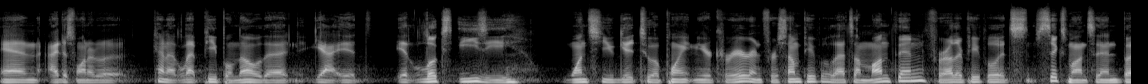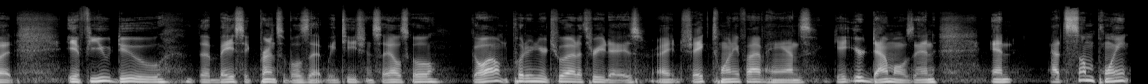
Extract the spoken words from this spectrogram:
And I just wanted to kind of let people know that yeah, it it looks easy once you get to a point in your career. And for some people, that's a month in. For other people, it's six months in. But if you do the basic principles that we teach in sales school, go out and put in your two out of three days, right? Shake 25 hands, get your demos in. And at some point,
